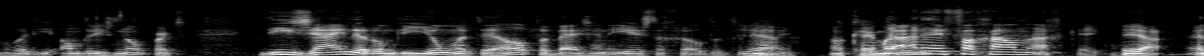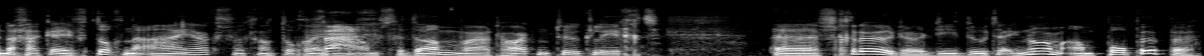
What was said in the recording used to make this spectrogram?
hoe heet die, Andries Noppert. Die zijn er om die jongen te helpen bij zijn eerste grote toernooi. Ja, okay, maar Daar heeft Van Gaal naar gekeken. Ja, en dan ga ik even toch naar Ajax. We gaan toch even Vaag. naar Amsterdam, waar het hart natuurlijk ligt. Uh, Schreuder, die doet enorm aan pop-uppen.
